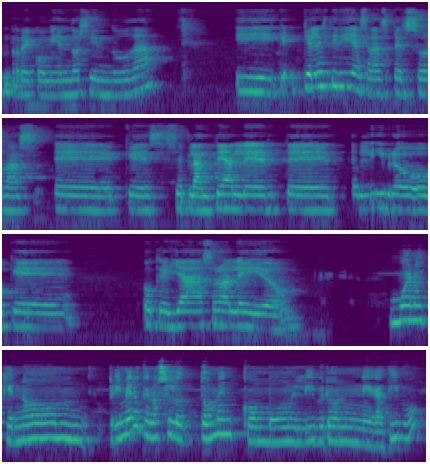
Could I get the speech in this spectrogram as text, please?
recomiendo sin duda. ¿Y qué, les dirías a las personas eh, que se plantean leerte el libro o que, o que ya se lo han leído? Bueno, que no, primero que no se lo tomen como un libro negativo,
